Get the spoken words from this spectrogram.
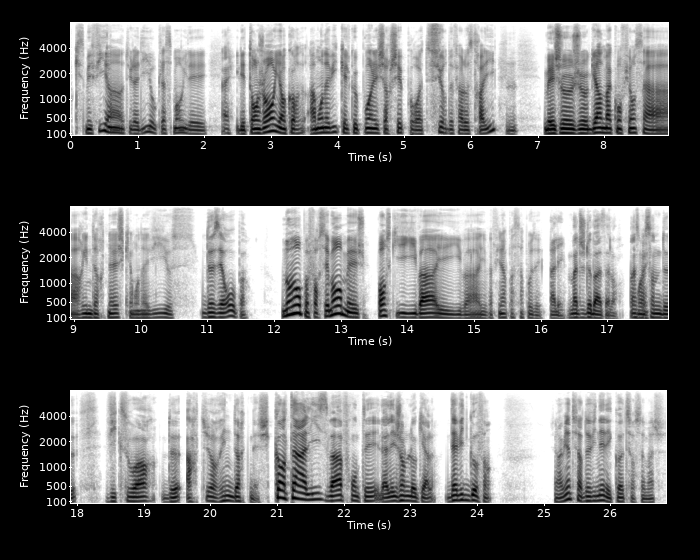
faut qu'il se méfie, hein, tu l'as dit, au classement, il est, Ouais. il est tangent. Il y a encore, à mon avis, quelques points à aller chercher pour être sûr de faire l'Australie. Mm. Mais je, je garde ma confiance à Rinderknecht, qui, à mon avis, 2-0 ou pas? Non, non, pas forcément, mais je pense qu'il va, il va, il va finir par s'imposer. Allez, match de base alors. 1,62. Victoire de Arthur Rinderknecht. Quentin Alice va affronter la légende locale, David Goffin. J'aimerais bien te faire deviner les codes sur ce match,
